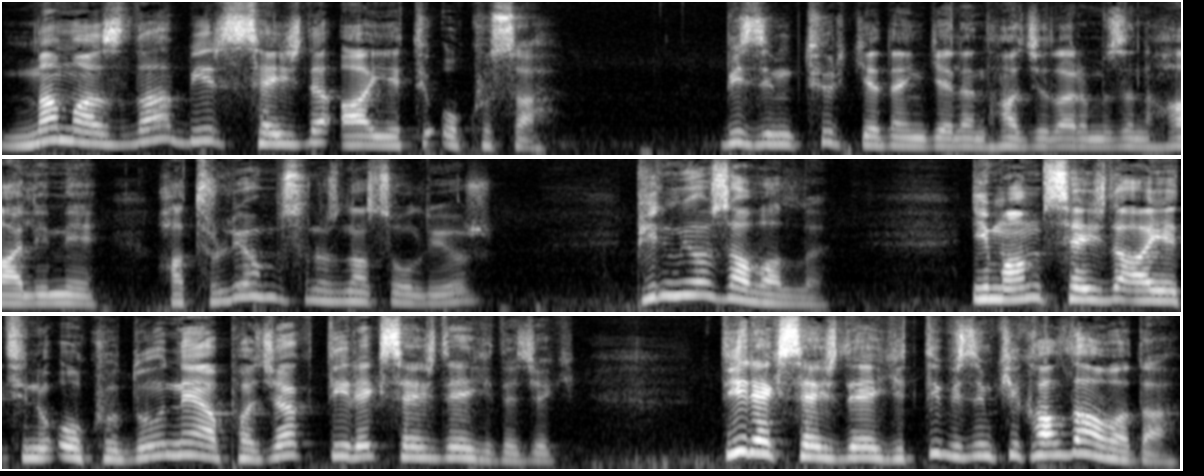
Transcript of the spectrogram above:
namazda bir secde ayeti okusa bizim Türkiye'den gelen hacılarımızın halini hatırlıyor musunuz nasıl oluyor? Bilmiyor zavallı. İmam secde ayetini okudu ne yapacak? Direkt secdeye gidecek. Direkt secdeye gitti bizimki kaldı havada.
